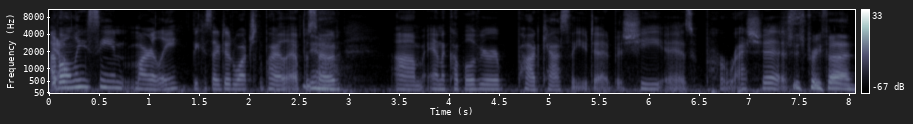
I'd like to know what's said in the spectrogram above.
I've Yeah. only seen Marley because I did watch the pilot episode um, and a couple of your podcasts that you did, but she is precious. She's pretty fun.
